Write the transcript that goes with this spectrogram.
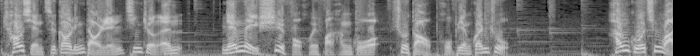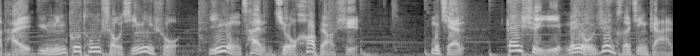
朝鲜最高领导人金正恩年内是否回访韩国受到普遍关注。韩国青瓦台与民沟通首席秘书尹永灿九号表示，目前该事宜没有任何进展。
